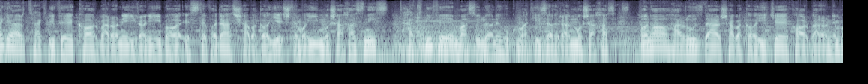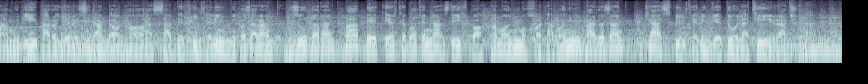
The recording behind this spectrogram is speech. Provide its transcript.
اگر تکلیف کاربران ایرانی با استفاده از شبکه های اجتماعی مشخص نیست، تکلیف مسئولان حکومتی ظاهرا مشخص است. آنها هر روز در شبکه هایی که کاربران معمولی برای رسیدن به آنها از سد فیلترینگ میگذرند حضور دارند و به ارتباط نزدیک با همان مخاطبانی می‌پردازند که از فیلترینگ دولتی رد شدند.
